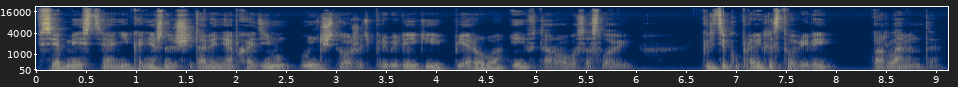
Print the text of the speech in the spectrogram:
Все вместе они, конечно же, считали необходимым уничтожить привилегии первого и второго сословий. Критику правительства вели парламенты –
